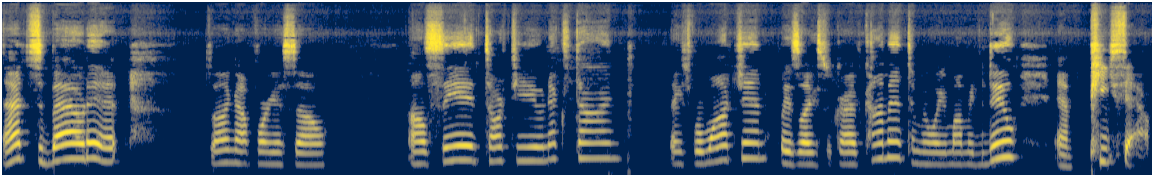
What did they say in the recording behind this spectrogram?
that's about it. All I got for you. So I'll see you. Talk to you next time. Thanks for watching. Please like, subscribe, comment. Tell me what you want me to do. And peace out.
